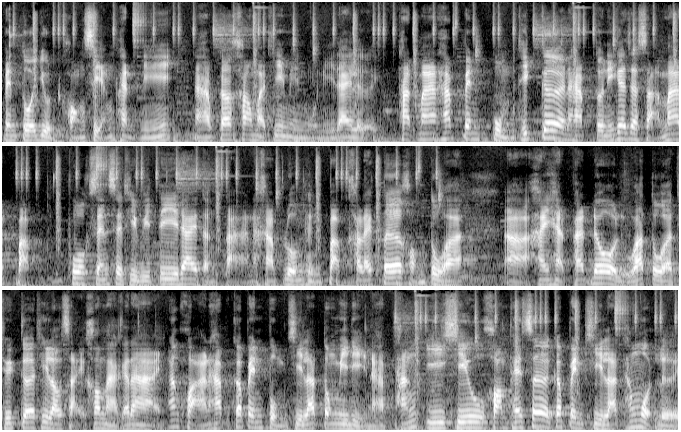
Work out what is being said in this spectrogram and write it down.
เป็นตัวหยุดของเสียงแผ่นนี้นะครับก็เข้ามาที่เมนูนี้ได้เลย ถัดมาครับเป็นปุ่มทิกเกอร์นะครับตัวนี้ก็จะสามารถปรับ พวก sensitivity ได้ต่างๆนะครับ รวมถึงปรับคาแรคเตอร์ของตัวไฮแฮท paddle หรือว่าตัวทริกเกอร์ที่เราใส่เข้ามาก็ได้ข้างขวานะครับก็เป็นปุ่มคีย์ลัดตรงมีดีนะครับ ทั้ง EQ compressor ก็เป็นคีย์ลัดทั้งหมดเลย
